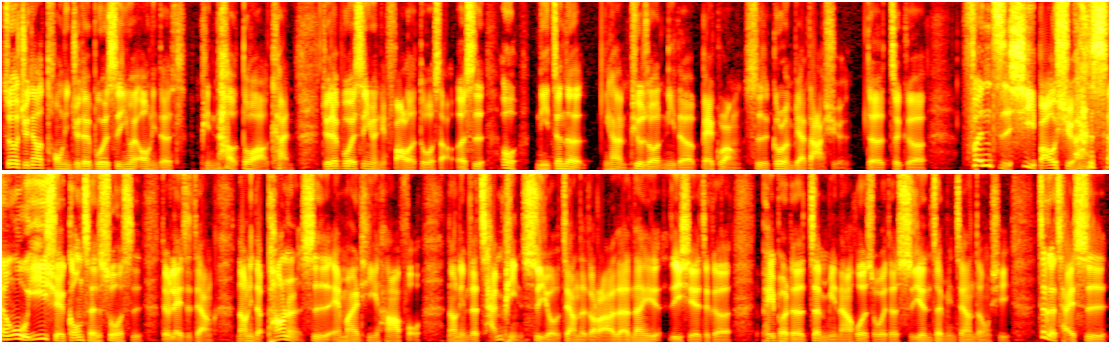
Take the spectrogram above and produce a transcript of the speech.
最后决定要投你，绝对不会是因为哦你的频道多好看，绝对不会是因为你 follow 了多少，而是哦你真的你看，譬如说你的 background 是哥伦比亚大学的这个。分子细胞学和生物医学工程硕士，对，类似这样。然后你的 partner 是 MIT 哈佛，然后你们的产品是有这样的的那一些这个 paper 的证明啊，或者所谓的实验证明这样东西，这个才是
